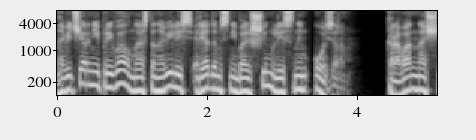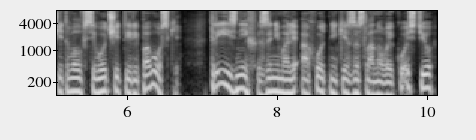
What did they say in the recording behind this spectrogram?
На вечерний привал мы остановились рядом с небольшим лесным озером. Караван насчитывал всего четыре повозки. Три из них занимали охотники за слоновой костью,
